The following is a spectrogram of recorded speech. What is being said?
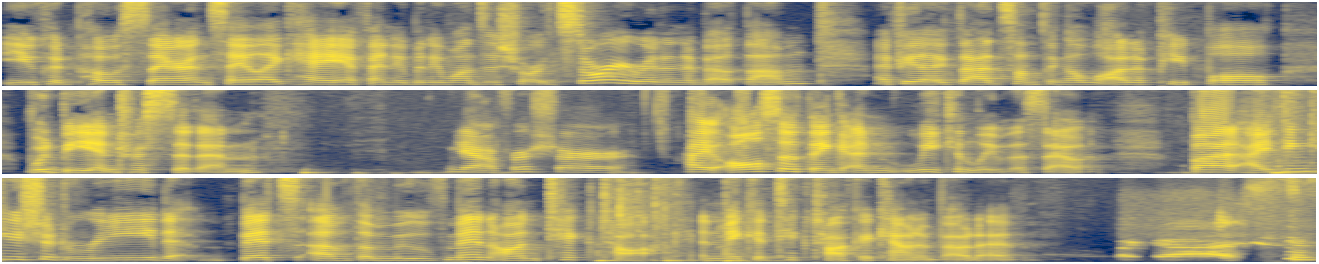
you could post there and say, like, hey, if anybody wants a short story written about them, I feel like that's something a lot of people would be interested in. Yeah, for sure. I also think, and we can leave this out, but I think you should read bits of the movement on TikTok and make a TikTok account about it. Oh my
